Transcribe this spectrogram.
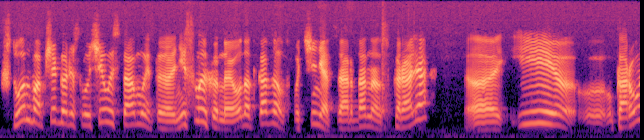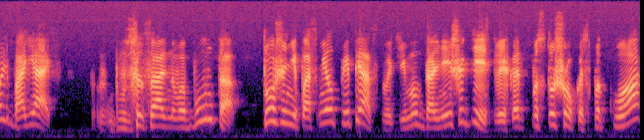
что он, вообще говоря, случилось там это неслыханное. Он отказался подчиняться ордонансу короля, э, и король, боясь социального бунта, тоже не посмел препятствовать ему в дальнейших действиях. Этот пастушок из Подкуа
